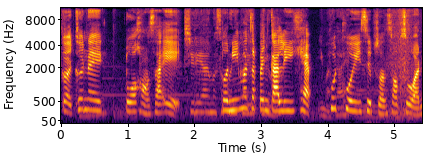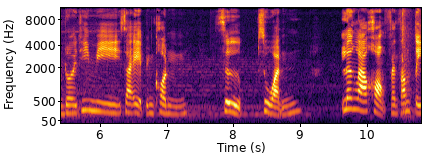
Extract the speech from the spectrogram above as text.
เกิดขึ้นในตัวของซาเอะตัวนี้มันจะเป็นการรีแคปพูดคุยสืบสวนสอบสวน โดยที่มีซาเอะเป็นคนสืบสวนเรื่องราวของแฟนตอมตี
